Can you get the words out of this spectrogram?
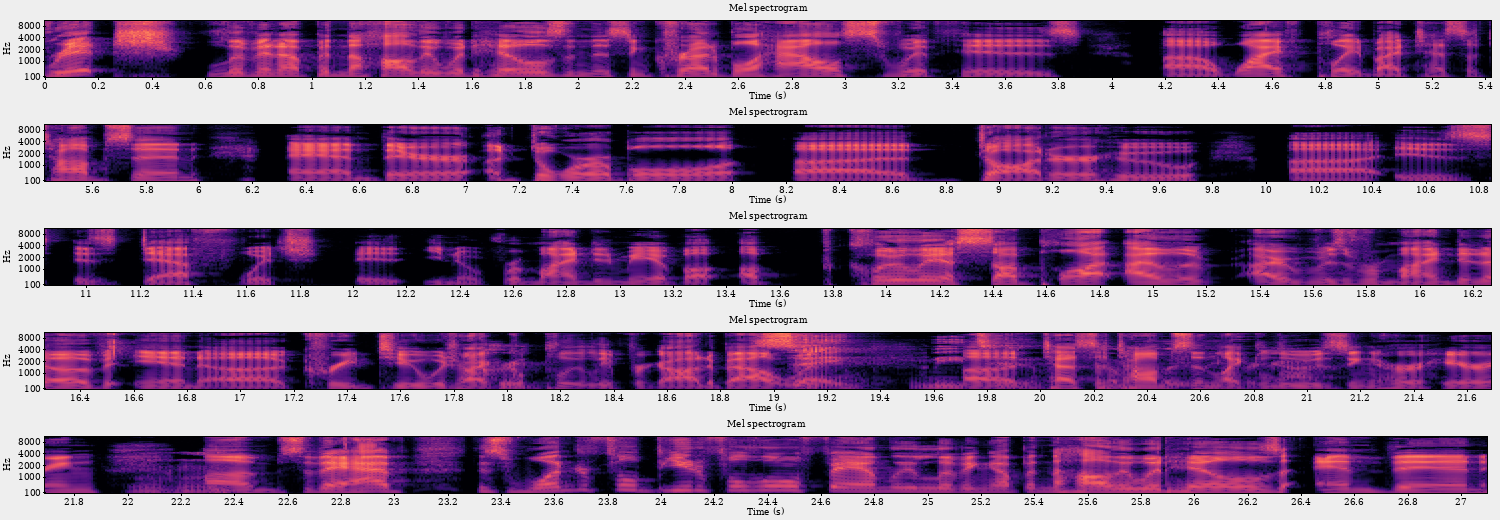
rich, living up in the Hollywood Hills in this incredible house with his uh, wife, played by Tessa Thompson, and their adorable uh, daughter, who uh, is is deaf, which is, you know reminded me of a, a clearly a subplot I I was reminded of in uh, Creed Two, which I Creed. completely forgot about. With Same. Me too. uh, Tessa Thompson like forgot. losing her hearing. Mhm. Um, so they have this wonderful, beautiful little family living up in the Hollywood Hills, and then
